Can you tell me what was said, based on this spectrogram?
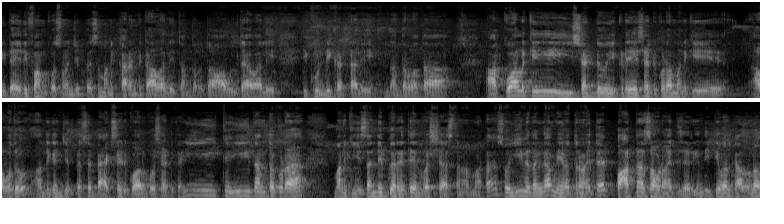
ఈ డైరీ ఫామ్ కోసం అని చెప్పేసి మనకి కరెంట్ కావాలి దాని తర్వాత ఆవులు తేవాలి ఈ కుండీ కట్టాలి దాని తర్వాత ఆ కోళ్ళకి ఈ షెడ్ ఇక్కడ ఏ షెడ్ కూడా మనకి అవ్వదు అందుకని చెప్పేసి బ్యాక్ సైడ్ కాల్ షెడ్ ఈ ఇదంతా కూడా మనకి సందీప్ గారు అయితే ఇన్వెస్ట్ చేస్తానమాట సో ఈ విధంగా మేమిద్దరం అయితే పార్ట్నర్స్ అవడం అయితే జరిగింది. ఇటీవల కాలంలో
